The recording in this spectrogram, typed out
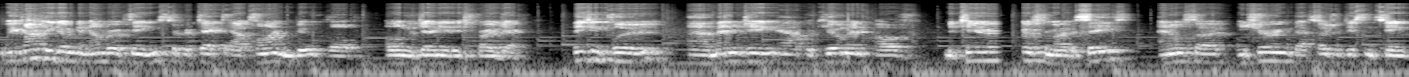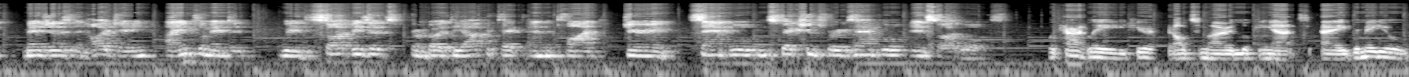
We're currently doing a number of things to protect our client Buildcorp along the journey of this project. These include uh, managing our procurement of materials from overseas and also ensuring that social distancing measures and hygiene are implemented with site visits from both the architect and the client during sample inspections, for example, and site walks. We're currently here at Ultimo looking at a remedial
